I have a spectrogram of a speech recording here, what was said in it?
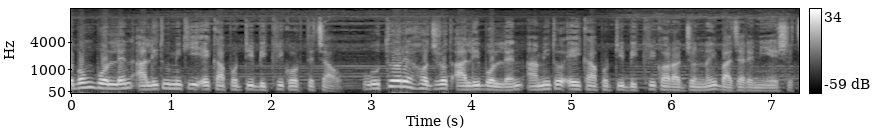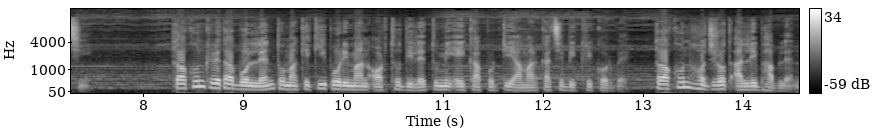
এবং বললেন, আলী, তুমি কি এই কাপড়টি বিক্রি করতে চাও? উত্তরে হজরত আলী বললেন, আমি তো এই কাপড়টি বিক্রি করার জন্যই বাজারে নিয়ে এসেছি। তখন ক্রেতা বললেন, তোমাকে কি পরিমাণ অর্থ দিলে তুমি এই কাপড়টি আমার কাছে বিক্রি করবে? তখন হজরত আলী ভাবলেন,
